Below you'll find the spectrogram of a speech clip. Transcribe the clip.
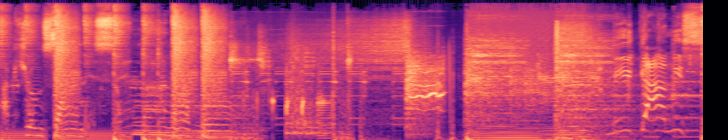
κάποιον σαν εσένα να βγω Μην κάνεις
